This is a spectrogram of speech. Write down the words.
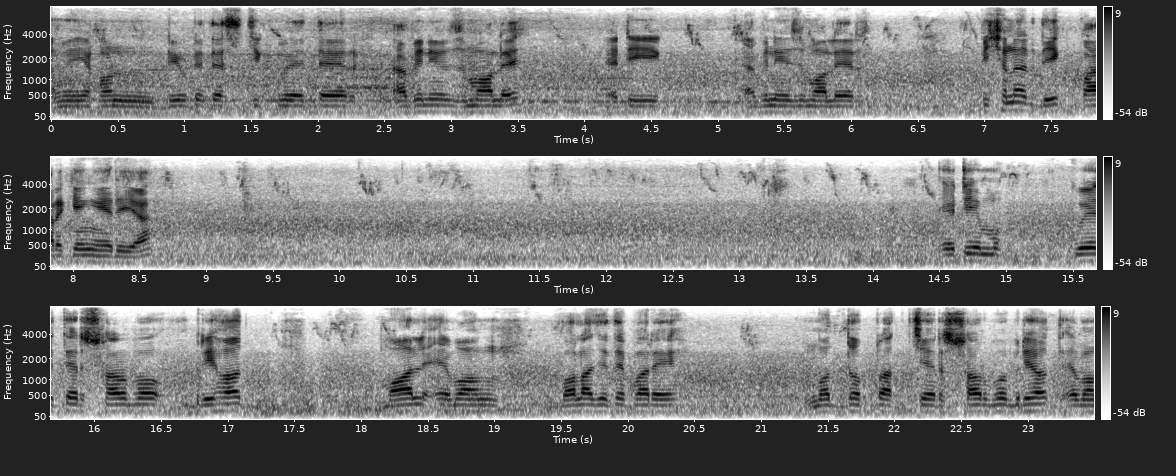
আমি এখন ডিউটিতে কুয়েতের অ্যাভিনিউজ মলে। এটি অ্যাভিনিউজ মলের পিছনের দিক পার্কিং এরিয়া। এটি কুয়েতের সর্ববৃহৎ মল এবং বলা যেতে পারে মধ্যপ্রাচ্যের সর্ববৃহৎ এবং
